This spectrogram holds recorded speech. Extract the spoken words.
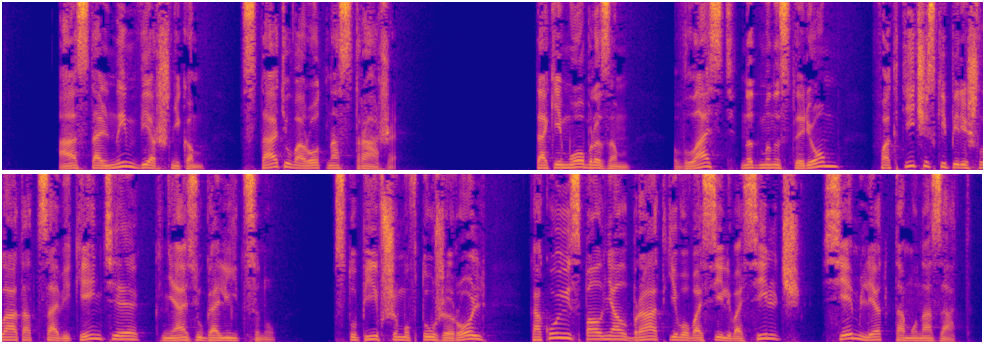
а остальным вершникам стать у ворот на страже. Таким образом, власть над монастырем фактически перешла от отца Викентия к князю Голицыну, вступившему в ту же роль, какую исполнял брат его Василий Васильевич семь лет тому назад.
